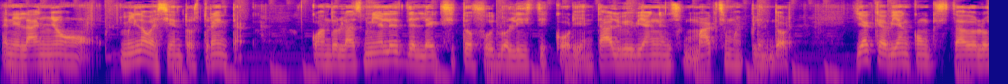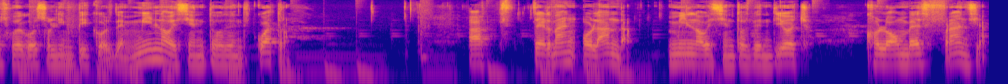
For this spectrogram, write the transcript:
en el año 1930 cuando las mieles del éxito futbolístico oriental vivían en su máximo esplendor, ya que habían conquistado los Juegos Olímpicos de 1924. Amsterdam, Holanda, 1928. Colombes, Francia.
